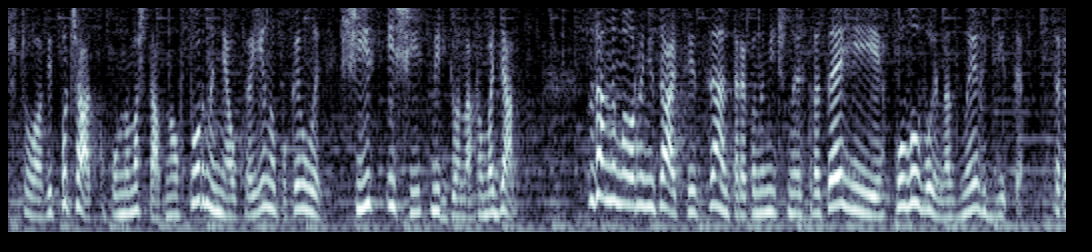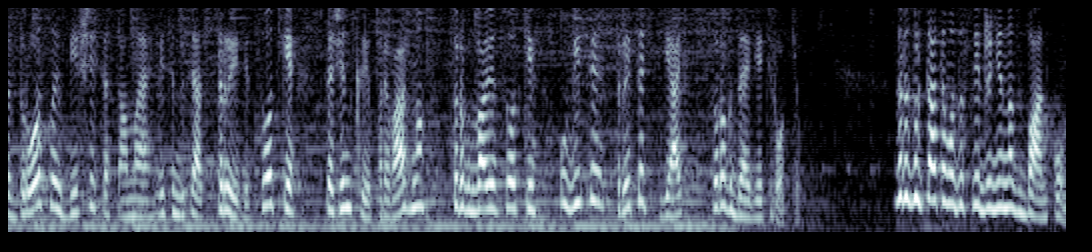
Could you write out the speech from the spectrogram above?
що від початку повномасштабного вторгнення Україну покинули 6,6 мільйона громадян. За даними організації Центр економічної стратегії, половина з них діти. Серед дорослих більшість, а саме 83% – це жінки, переважно 42% у віці 35-49 років. За результатами дослідження Нацбанку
